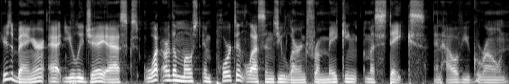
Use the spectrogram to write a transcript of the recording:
Here's a banger. At Yuli J asks, "What are the most important lessons you learned from making mistakes, and how have you grown,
